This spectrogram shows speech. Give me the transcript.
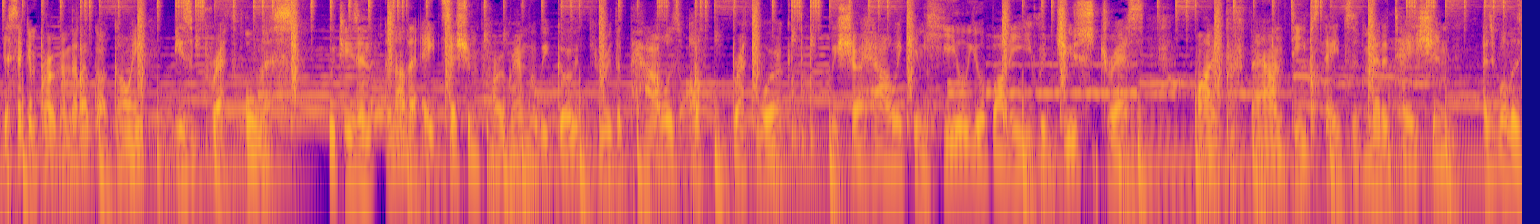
The second program that I've got going is Breathfulness which is an, another eight session program where we go through the powers of breath work. We show how it can heal your body, reduce stress, find profound, deep states of meditation, as well as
